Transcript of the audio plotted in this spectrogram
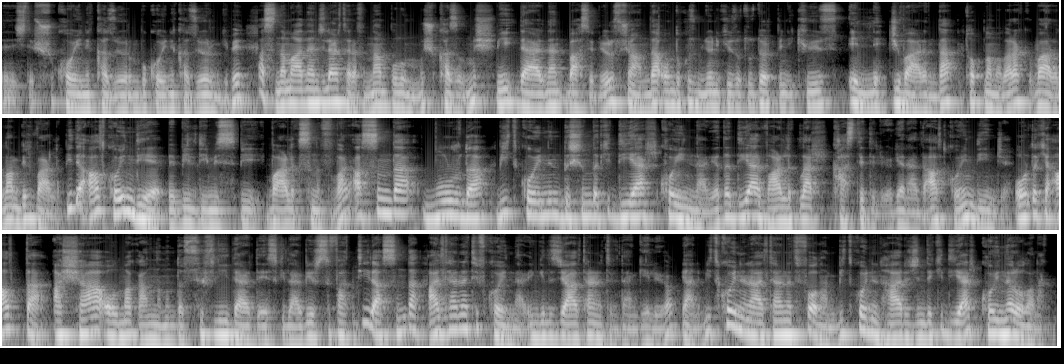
E, işte şu coin'i kazıyorum, bu coin'i kazıyorum gibi. Aslında madenciler tarafından bulunmuş, kazılmış bir değerden bahsediyoruz. Şu anda 19 milyon 234 bin 250 civarında toplam olarak var olan bir varlık. Bir de altcoin diye bildiğimiz bir varlık sınıfı var. Aslında burada Bitcoin'in dışındaki diğer coinler ya da diğer varlıklar kastediliyor genelde altcoin deyince. Oradaki alt da aşağı olmak anlamında süfli derdi eskiler bir sıfat değil aslında alternatif coinler. İngilizce alternatiften geliyor. Yani Bitcoin'in alternatifi olan Bitcoin'in haricindeki diğer coinler olanak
